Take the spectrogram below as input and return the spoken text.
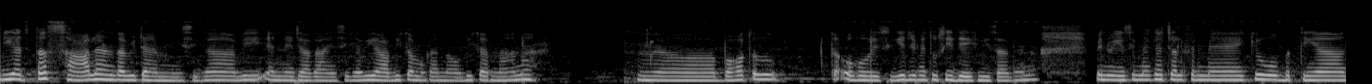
ਵੀ ਅੱਜ ਤਾਂ ਸਾਹ ਲੈਣ ਦਾ ਵੀ ਟਾਈਮ ਨਹੀਂ ਸੀਗਾ, ਵੀ ਇੰਨੇ ਜ਼ਿਆਦਾ ਆਏ ਸੀਗਾ, ਵੀ ਆਹ ਵੀ ਕੰਮ ਕਰਨਾ, ਉਹ ਵੀ ਕਰਨਾ ਹੈ ਨਾ ਬਹੁਤ ਉਹ ਹੋਏ ਸੀਗੇ, ਜਿਵੇਂ ਤੁਸੀਂ ਦੇਖ ਵੀ ਸਕਦੇ ਹੋ ਨਾ। ਮੈਨੂੰ ਇਹ ਸੀ, ਮੈਂ ਕਿਹਾ ਚੱਲ ਫਿਰ ਮੈਂ ਘਿਓ ਬੱਤੀਆਂ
